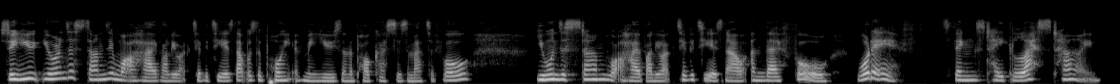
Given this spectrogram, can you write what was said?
So you you're understanding what a high value activity is. That was the point of me using the podcast as a metaphor. You understand what a high value activity is now, and therefore, what if things take less time,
